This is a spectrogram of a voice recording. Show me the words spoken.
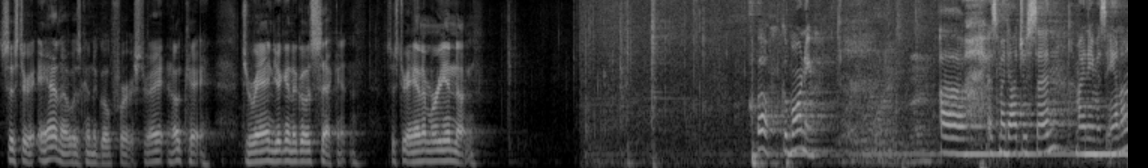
Sister Anna was going to go first, right? Okay. Duran, you're going to go second. Sister Anna Maria Nunn. Well, good morning. Uh, as my dad just said, my name is Anna.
